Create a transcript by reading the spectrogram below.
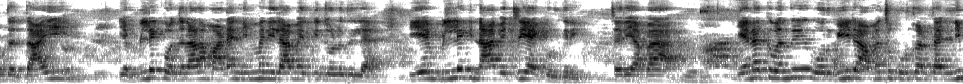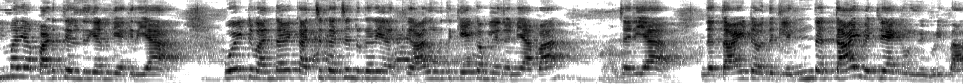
இந்த தாய் என் பிள்ளைக்கு கொஞ்ச நாளாக மன நிம்மதி இல்லாமல் இருக்குன்னு சொல்லுது இல்லை என் பிள்ளைக்கு நான் வெற்றியாக்கி கொடுக்குறேன். சரியாப்பா? எனக்கு வந்து ஒரு வீடு அமைச்சு கொடுக்கணும். தான் நிம்மதியாக படுத்து எழுந்திருக்கேன்னு கேட்குறியா போயிட்டு வந்தாவே கச்சு கச்சுன்னு இருக்கிறது எனக்கு காது கொடுத்து கேட்க முடியலன்னு சொன்னியாப்பா? சரியா? இந்த தாய்கிட்ட வந்துட்டு இந்த தாய் வெற்றியாக்கி கொடுக்குறேன். இப்படிப்பா?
